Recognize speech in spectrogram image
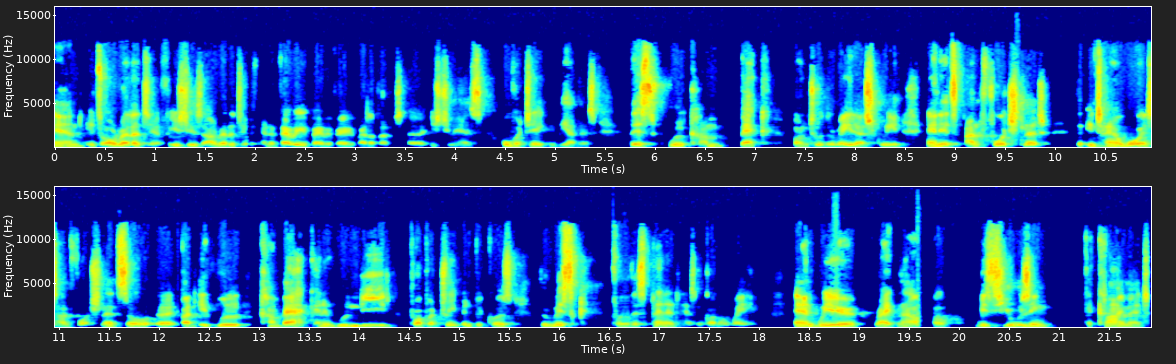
and it's all relative. Issues are relative, and a very, very, very relevant uh, issue has overtaken the others. This will come back onto the radar screen, and it's unfortunate the entire war is unfortunate. So, uh, but it will come back and it will need proper treatment because the risk for this planet hasn't gone away. And we're right now misusing the climate,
